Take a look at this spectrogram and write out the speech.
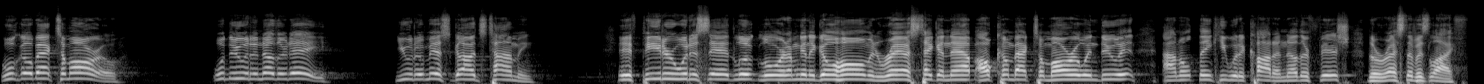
We'll go back tomorrow. We'll do it another day. You would have missed God's timing. If Peter would have said, Look, Lord, I'm going to go home and rest, take a nap, I'll come back tomorrow and do it, I don't think he would have caught another fish the rest of his life.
